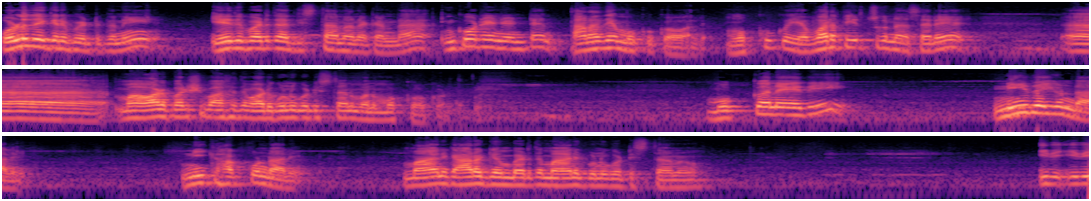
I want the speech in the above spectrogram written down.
ఒళ్ళు దగ్గర పెట్టుకుని ఏది పడితే అది ఇస్తాను అనకుండా ఇంకోటి ఏంటంటే తనదే మొక్కుకోవాలి. మొక్కుకు ఎవరు తీర్చుకున్నా సరే మా వాడి పరీక్ష పాస్ అయితే వాడు గుండు కొట్టిస్తాను మనం మొక్కుకోకూడదు. మొక్కు అనేది నీదై ఉండాలి. నీకు హక్కు ఉండాలి. మా ఆయనకి ఆరోగ్యం పెడితే మా ఆయనకి గుండు కొట్టిస్తాను ఇది ఇది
